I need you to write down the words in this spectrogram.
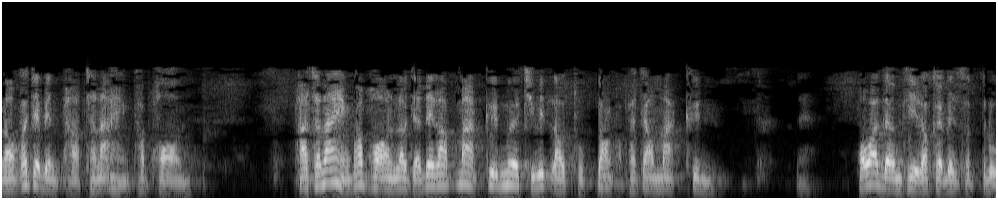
เราก็จะเป็นภาชนะแห่งพระพรภาชนะแห่งพระพรเราจะได้รับมากขึ้นเมื่อชีวิตเราถูกต้องกับพระเจ้ามากขึ้น เพราะว่าเดิมทีเราเคยเป็นศัตรู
